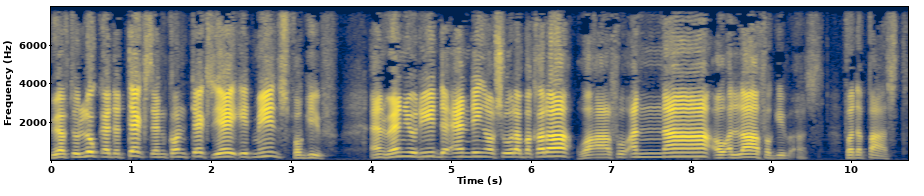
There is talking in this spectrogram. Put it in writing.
You have to look at the text and context. Yea, it means forgive. And when you read the ending of Surah Baqarah, wa'afu anna, oh Allah forgive us for the past.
